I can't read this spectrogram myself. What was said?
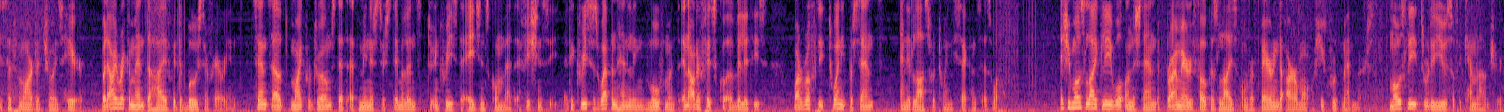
is the smarter choice here. But I recommend the Hive with the Booster variant. It sends out micro drones that administer stimulants to increase the agent's combat efficiency. It increases weapon handling, movement and other physical abilities by roughly 20% and it lasts for 20 seconds as well. As you most likely will understand, the primary focus lies on repairing the armor of your group members, mostly through the use of the chem launcher.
